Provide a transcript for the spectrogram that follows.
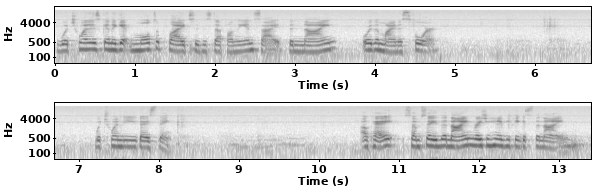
Which one is going to get multiplied to the stuff on the inside, the 9 or the minus 4? Which one do you guys think? Okay, some say the 9. Raise your hand if you think it's the 9.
